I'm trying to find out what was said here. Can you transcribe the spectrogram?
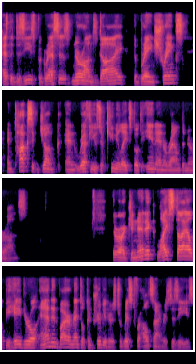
As the disease progresses, neurons die, the brain shrinks, and toxic junk and refuse accumulates both in and around the neurons. There are genetic, lifestyle, behavioral, and environmental contributors to risk for Alzheimer's disease,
